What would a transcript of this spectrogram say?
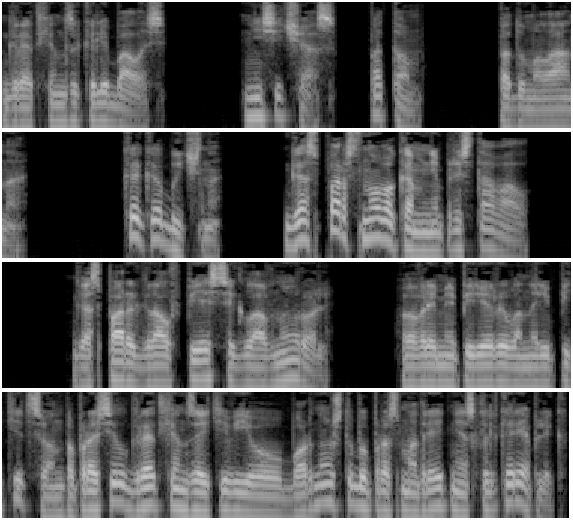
Гретхен заколебалась. «Не сейчас, потом», — подумала она. «Как обычно. Гаспар снова ко мне приставал». Гаспар играл в пьесе главную роль. Во время перерыва на репетиции он попросил Гретхен зайти в его уборную, чтобы просмотреть несколько реплик,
